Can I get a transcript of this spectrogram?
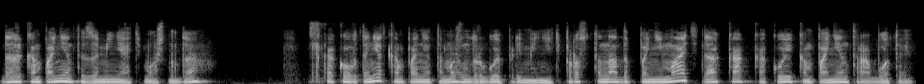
даже компоненты заменять можно, да, если какого-то нет компонента, можно другой применить. Просто надо понимать, да, как какой компонент работает.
